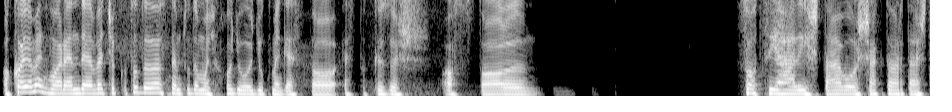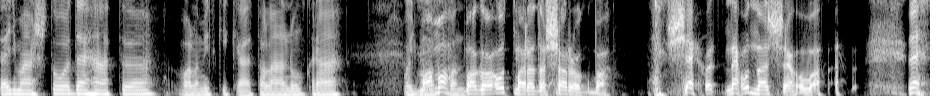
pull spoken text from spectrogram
a kaja meg van rendelve, csak tudod, azt nem tudom, hogy hogy oldjuk meg ezt a, ezt a közös asztal szociális távolságtartást egymástól, de hát ö, valamit ki kell találnunk rá. Hogy Mama, maszkban... maga ott marad a sarokba. Se, ne onnan sehova. De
